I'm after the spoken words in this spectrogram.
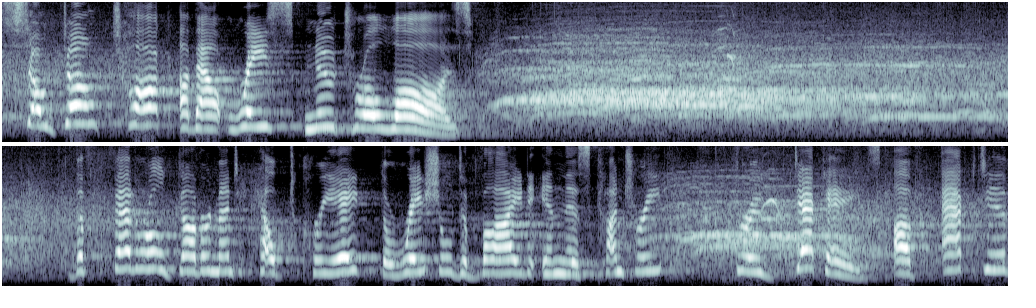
So don't talk about race neutral laws. Federal government helped create the racial divide in this country through decades of active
